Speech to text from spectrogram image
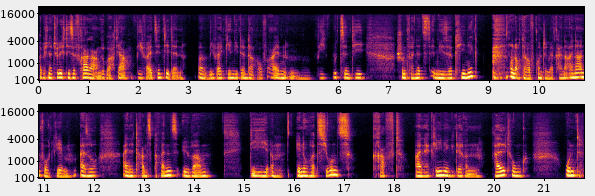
habe ich natürlich diese Frage angebracht, ja, wie weit sind die denn? Äh, wie weit gehen die denn darauf ein? Wie gut sind die schon vernetzt in dieser Klinik? Und auch darauf konnte mir keiner eine Antwort geben. Also eine Transparenz über die ähm, Innovationskraft einer Klinik, deren Haltung und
